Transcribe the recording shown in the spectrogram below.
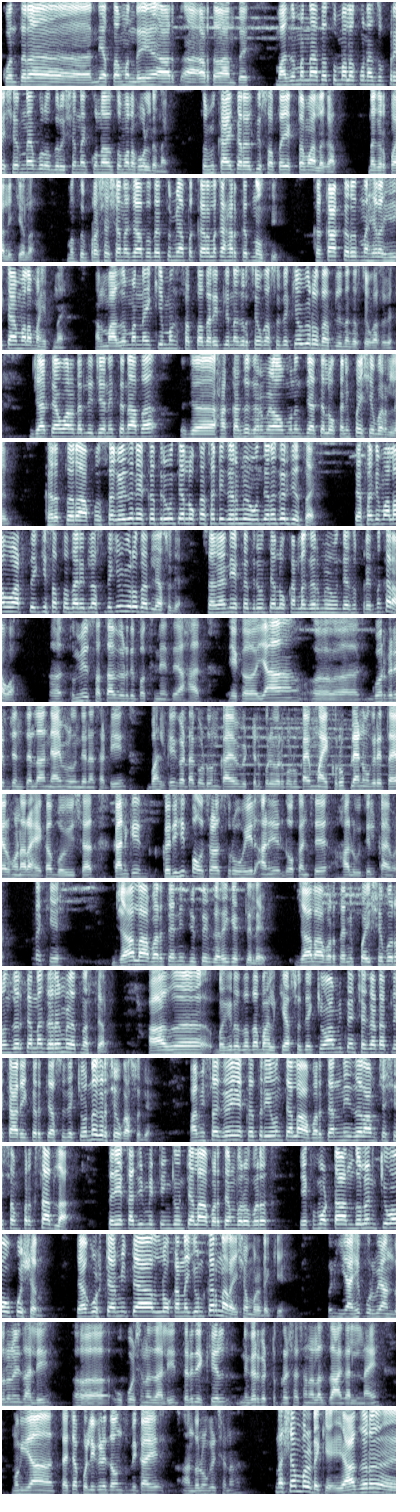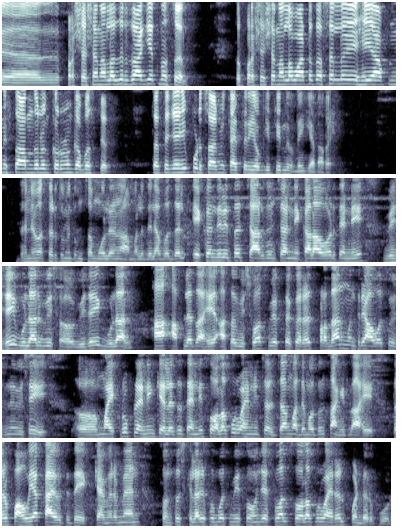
कोणतं नेता मंडळी अड अडथळा आणतं आहे माझं म्हणणं आता तुम्हाला कोणाचं प्रेशर नाही बरोदर्शन नाही कोणाला तुम्हाला होल्ड नाही. तुम्ही काय कराल ते स्वतः एकटा मालक आहात नगरपालिकेला. मग तुम्ही प्रशासनाच्या हातात आहे तुम्ही आता करायला काय हरकत नव्हती. का का करत नाही ह्याला ही काय मला माहीत नाही. आणि माझं म्हणणं आहे की मग सत्ताधारीतले नगरसेवक असू द्या किंवा विरोधातले नगरसेवक असू द्या ज्या त्या वार्डातले ज्याने त्यांना आता ज्या हक्काचं घर मिळावं म्हणून ज्या त्या लोकांनी पैसे भरले आहेत. खरं तर आपण सगळेजण एकत्र येऊन त्या लोकांसाठी घर मिळवून देणं गरजेचं आहे त्यासाठी मला वाटतं की सत्ताधारीतले असू द्या किंवा विरोधातले असू द्या सगळ्यांनी एकत्र येऊन त्या लोकांना घर मिळवून द्यायचा प्रयत्न करावा तुम्ही स्वतः विरोधी पक्षनेते आहात. एक या गोरगरीब जनतेला न्याय मिळवून देण्यासाठी भालके गटाकडून काय विठ्ठल परिवारकडून काय मायक्रो प्लॅन वगैरे तयार होणार आहे का भविष्यात? कारण की कधीही पावसाळा सुरू होईल आणि लोकांचे हाल होतील काय वाटतं? टक्के. ज्या लाभार्थ्यांनी जिथे घरे घेतलेले आहेत ज्या लाभार्थ्यांनी पैसे भरून जर त्यांना घरं मिळत नसतील आज भगीरथदादा भालके असू द्या किंवा आम्ही त्यांच्या गटातले कार्यकर्ते असू द्या किंवा नगरसेवक असू द्या आम्ही सगळे एकत्र येऊन त्या लाभार्थ्यांनी जर आमच्याशी संपर्क साधला तर एखादी मिटिंग घेऊन त्या लाभार्थ्यांबरोबर एक मोठं आंदोलन किंवा उपोषण या गोष्टी आम्ही त्या लोकांना घेऊन करणार आहे शंभर टक्के. पण याही पूर्वी आंदोलने झाली उपोषणं झाली तरी देखील निगरगट्ट प्रशासनाला जाग आली नाही. मग या त्याच्या पलीकडे जाऊन तुम्ही काय आंदोलन वगैरे छेडणार ना शंभर टक्के. या जर प्रशासनाला जर जाग येत नसेल तर प्रशासनाला वाटत असेल हे आपण नुसतं आंदोलन करून का बसतात तर त्याच्याही पुढचा आम्ही काहीतरी योग्य ते निर्णय घेणार आहे. धन्यवाद सर. तुम्ही तुमचा मूल्यांकन आम्हाला दिल्याबद्दल. एकंदरीतच चार जूनच्या निकालावर त्यांनी विजय गुलाल विश विजय गुलाल हा आपल्याच आहे असा विश्वास व्यक्त करत प्रधानमंत्री आवास योजनेविषयी मायक्रो प्लॅनिंग केल्याचं त्यांनी सोलापूर वाहिनीच्या माध्यमातून सांगितलं आहे. तर पाहूया काय होते ते. कॅमेरामॅन संतोष खिलारीसोबत मी सोहन जयस्वाल सोलापूर व्हायरल पंढरपूर.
